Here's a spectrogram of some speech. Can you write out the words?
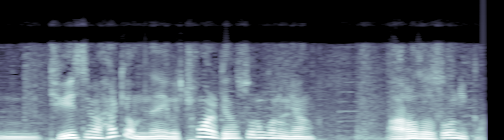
음, 뒤에 있으면 할 게 없네. 이거 총알 계속 쏘는 거는 그냥 알아서 쏘니까.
